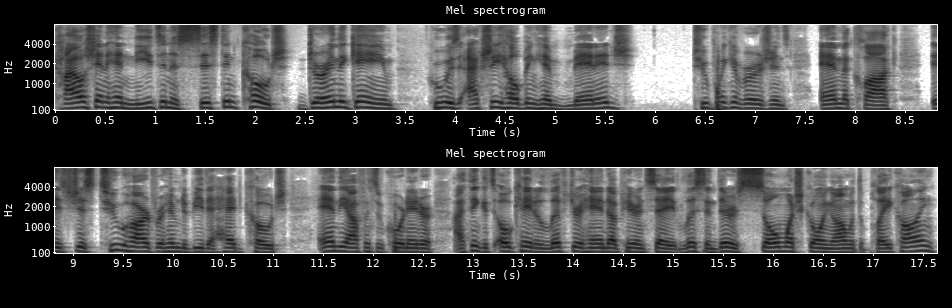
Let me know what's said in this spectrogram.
Kyle Shanahan needs an assistant coach during the game who is actually helping him manage two point conversions and the clock. It's just too hard for him to be the head coach and the offensive coordinator. I think it's okay to lift your hand up here and say, listen, there's so much going on with the play calling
